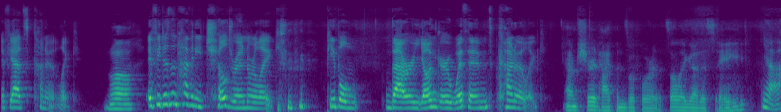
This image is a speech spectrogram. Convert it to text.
If yeah, it's kind of like Well, if he doesn't have any children or like people that are younger with him, it's kind of like I'm sure it happens before. That's all I gotta say. yeah.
